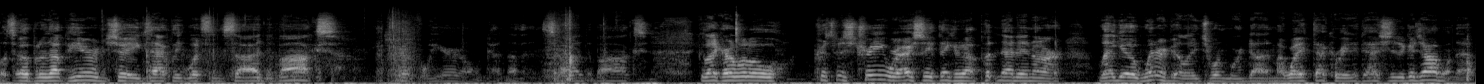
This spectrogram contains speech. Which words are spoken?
let's open it up here and show you exactly what's inside the box. Be careful here, don't inside the box. You like our little Christmas tree? We're actually thinking about putting that in our Lego Winter Village when we're done. My wife decorated that. She did a good job on that.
